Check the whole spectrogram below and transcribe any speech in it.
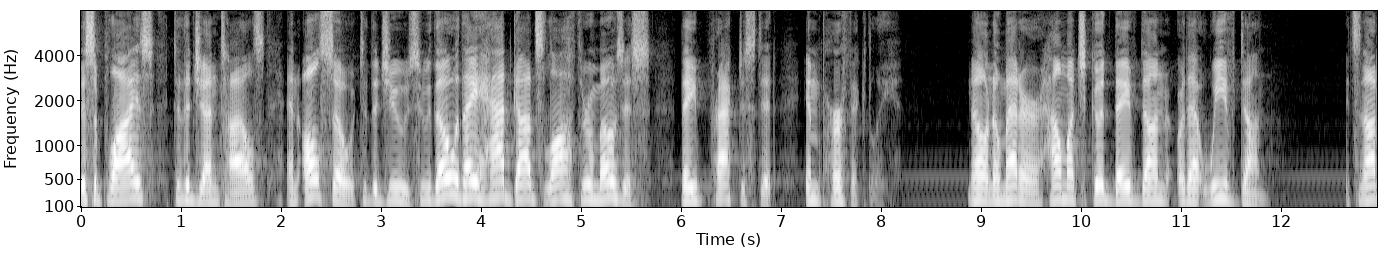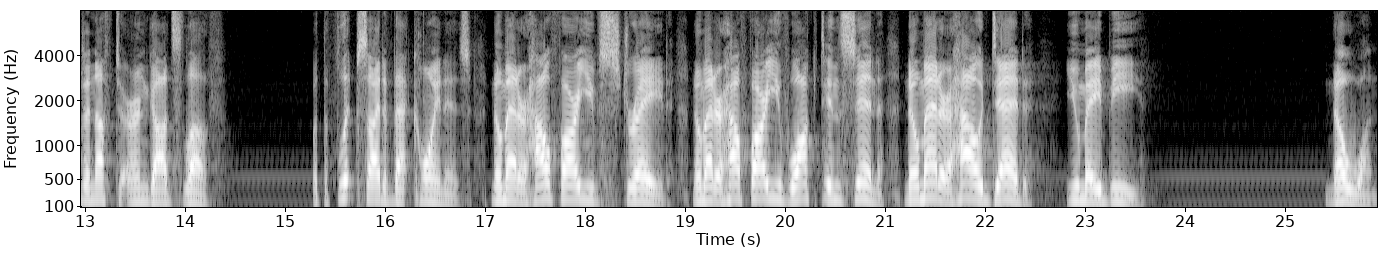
This applies to the Gentiles and also to the Jews, who, though they had God's law through Moses, they practiced it imperfectly. No, no matter how much good they've done or that we've done, it's not enough to earn God's love. But the flip side of that coin is no matter how far you've strayed, no matter how far you've walked in sin, no matter how dead you may be, no one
